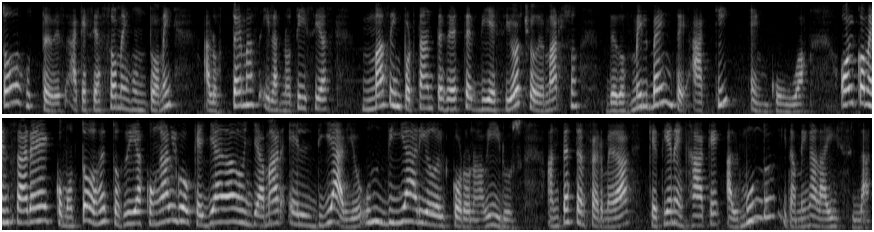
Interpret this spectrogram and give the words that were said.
todos ustedes a que se asomen junto a mí a los temas y las noticias más importantes de este 18 de marzo de 2020 aquí en Cuba. Hoy comenzaré, como todos estos días, con algo que ya ha dado en llamar el diario, un diario del coronavirus, ante esta enfermedad que tiene en jaque al mundo y también a la isla.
